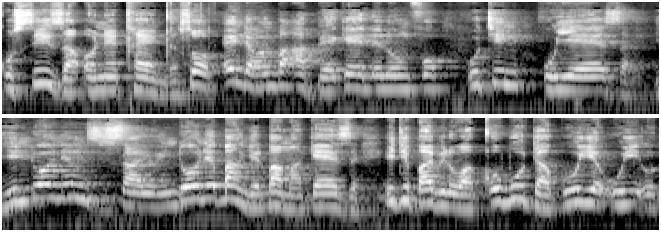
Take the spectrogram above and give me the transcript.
kusiza oneqhenqa so endaweni uba abhekele lo mfo uthini? Uyeza. Yintoni emzisayo? Yintoni ebangela uba makeze? Ithi ibhayibhile waqubuda kuye uh,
